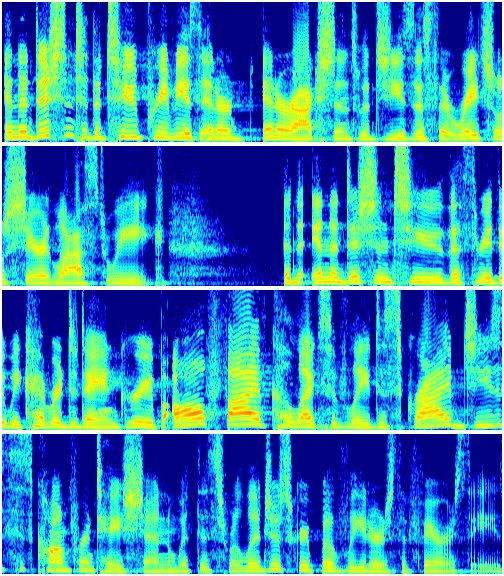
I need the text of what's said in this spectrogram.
In addition to the two previous inter- interactions with Jesus that Rachel shared last week, and in addition to the three that we covered today in group, all five collectively describe Jesus' confrontation with this religious group of leaders, the Pharisees.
